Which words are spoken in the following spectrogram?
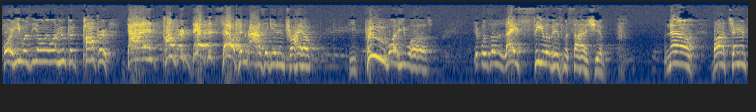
for he was the only one who could conquer, die and conquer death itself and rise again in triumph. He proved what he was. It was the last seal of his messiahship. Now, by chance,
